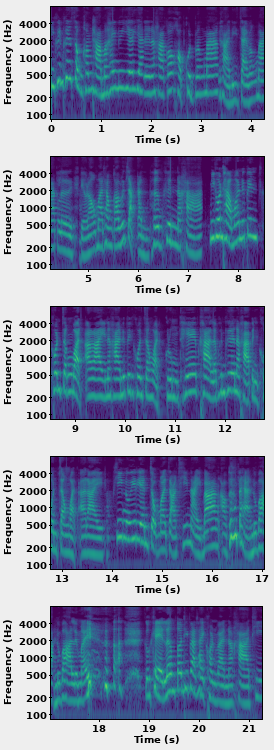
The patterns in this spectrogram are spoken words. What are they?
มีเพื่อนๆส่งคำถามมาให้นุ้ยเยอะแยะเลยนะคะ ก็ขอบคุณมากๆค่ะดีใจมากๆเลย เดี๋ยวเรามาทำความรู้จักกันเพิ่มขึ้นนะคะ มีคนถามว่านุ้ยเป็นคนจังหวัดอะไรนะคะนุ้ยเป็นคนจังหวัดกรุงเทพค่ะ แล้วเพื่อนๆนะคะ เป็นคนจังหวัดอะไร พี่นุ้ยเรียนจบมาจากที่ไหนบ้างเอาตั้งแต่อนุบาลอนุบาลเลยไหม โอเค เริ่มต้นที่ประไทยคอนแวนต์นะคะ ที่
